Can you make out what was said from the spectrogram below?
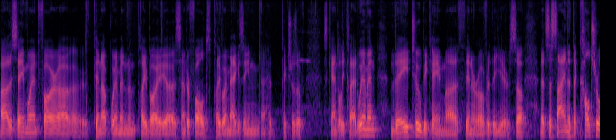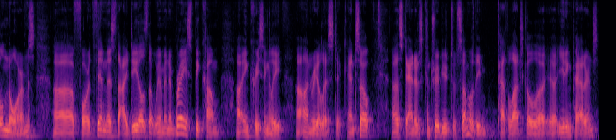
Uh, the same went for uh, pinup women and Playboy uh, centerfolds. Playboy magazine had pictures of scantily clad women. They too became uh, thinner over the years. So that's a sign that the cultural norms uh, for thinness, the ideals that women embrace, become uh, increasingly unrealistic. And so uh, standards contribute to some of the pathological uh, uh, eating patterns.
